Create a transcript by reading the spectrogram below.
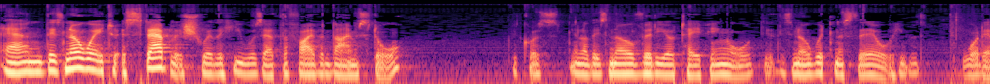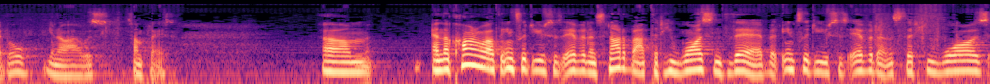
and there's no way to establish whether he was at the five and dime store because you know there's no videotaping or there's no witness there or he was whatever you know I was someplace. Um, and the Commonwealth introduces evidence not about that he wasn't there, but introduces evidence that he was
